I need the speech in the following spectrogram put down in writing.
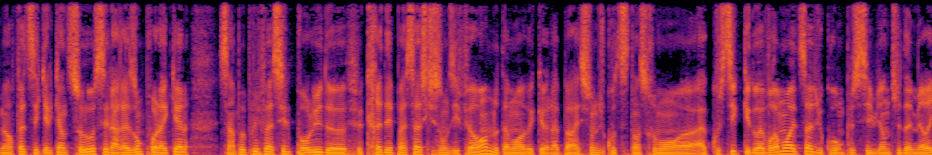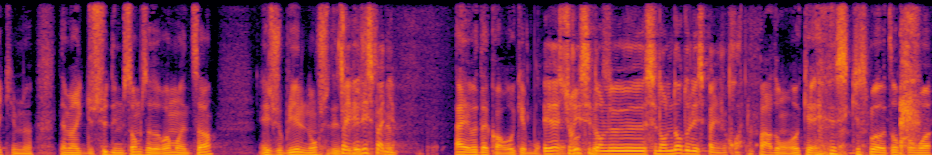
mais en fait, c'est quelqu'un de solo. C'est la raison pour laquelle c'est un peu plus facile pour lui de créer des passages qui sont différents, notamment avec euh, l'apparition du coup de cet instrument euh, acoustique qui doit vraiment être ça. Du coup, en plus, s'il vient me- d'Amérique du Sud, il me semble, ça doit vraiment être ça. Et j'ai oublié le nom. Je suis Bah, désolé. il sais d'Espagne. Ah, ouais, d'accord, ok, bon. Et Bon, Asturias, c'est dans le, c'est dans le nord de l'Espagne, je crois. Pardon, ok, excuse-moi, autant pour moi.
